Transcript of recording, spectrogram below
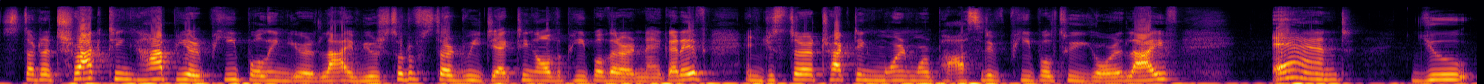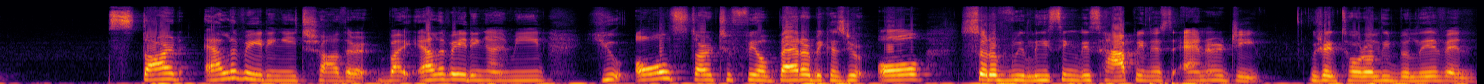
start attracting happier people in your life. You sort of start rejecting all the people that are negative and you start attracting more and more positive people to your life. And you start elevating each other. By elevating, I mean you all start to feel better because you're all sort of releasing this happiness energy, which I totally believe in.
